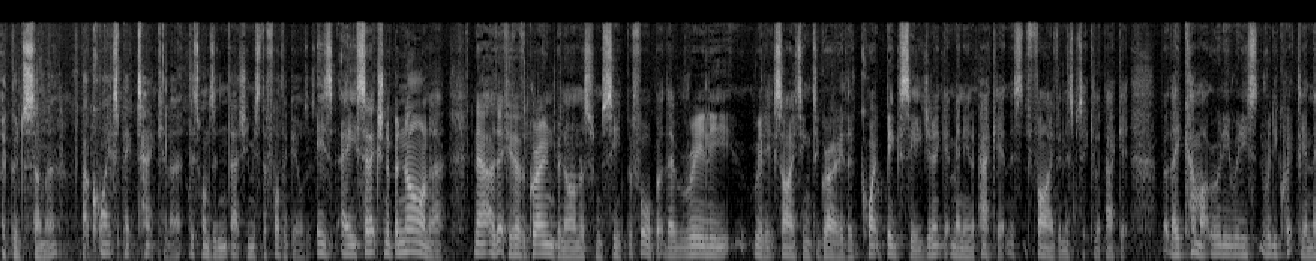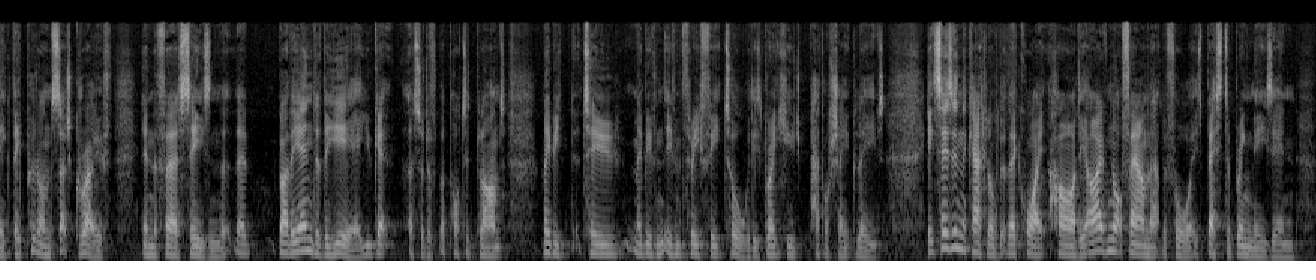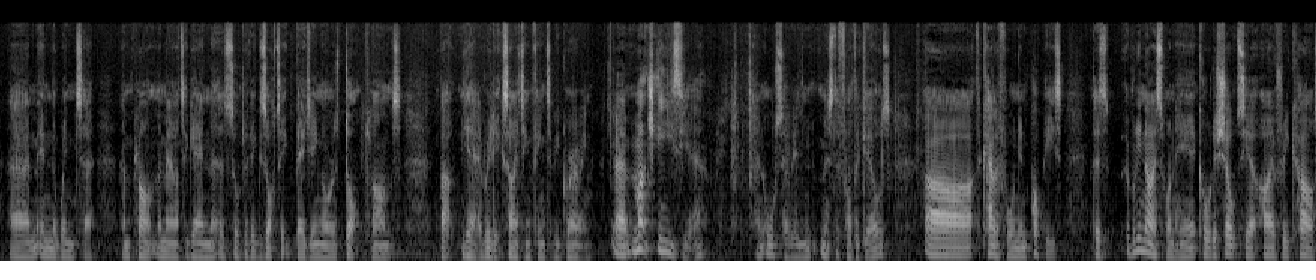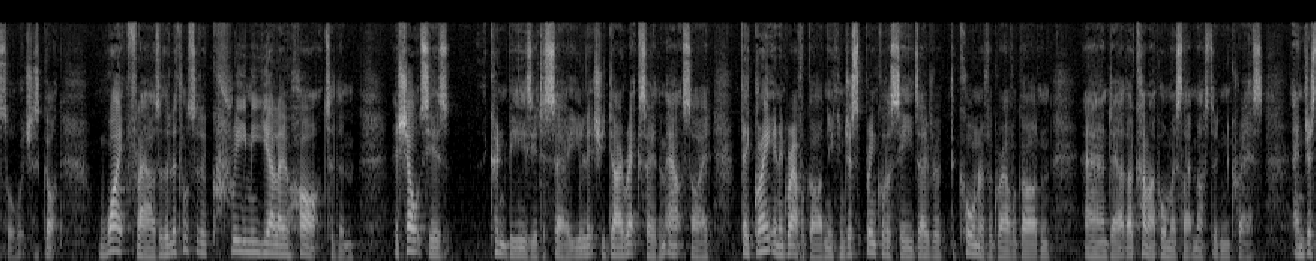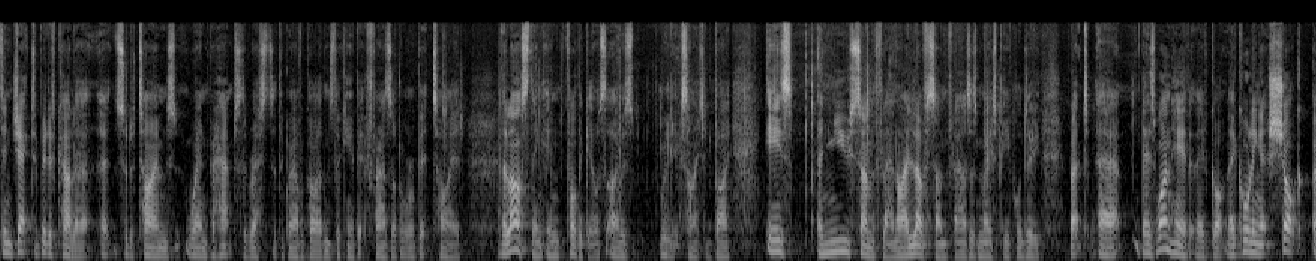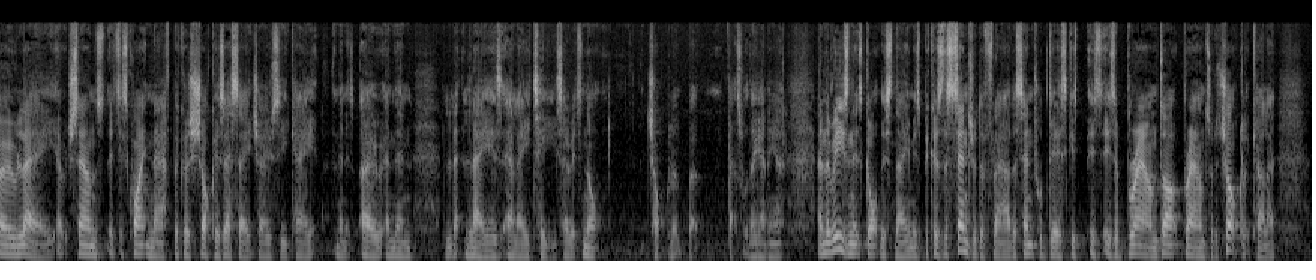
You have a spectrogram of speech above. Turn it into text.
a good summer but quite spectacular. This one's in actually Mr. Fothergill's. Is a selection of banana. Now, I don't know if you've ever grown bananas from seed before, but they're really, really exciting to grow. They're quite big seeds. You don't get many in a packet. There's five in this particular packet, but they come up really, really, really quickly, and they, they put on such growth in the first season that by the end of the year you get a sort of a potted plant maybe two, maybe even even three feet tall, with these great huge petal-shaped leaves. It says in the catalogue that they're quite hardy. I've not found that before. It's best to bring these in um, in the winter and plant them out again as sort of exotic bedding or as dot plants. But yeah, really exciting thing to be growing. Uh, much easier, and also in Mr. Fothergill's, are the Californian poppies. There's a really nice one here called Eschscholzia Ivory Castle, which has got white flowers with a little sort of creamy yellow heart to them. Eschscholzias couldn't be easier to sow. You literally direct sow them outside. They're great in a gravel garden. You can just sprinkle the seeds over the corner of a gravel garden and uh, they'll come up almost like mustard and cress. And just inject a bit of colour at sort of times when perhaps the rest of the gravel garden's looking a bit frazzled or a bit tired. The last thing in Fothergills that I was really excited by is a new sunflower. Now, I love sunflowers, as most people do, but uh, there's one here that they've got. They're calling it Shock Olay, which sounds it's, it's quite naff because shock is S H O C K, and then it's O, and then lay is L A T. So it's not chocolate, but that's what they're getting at. And the reason it's got this name is because the centre of the flower, the central disc, is, is, is a brown, dark brown sort of chocolate colour.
